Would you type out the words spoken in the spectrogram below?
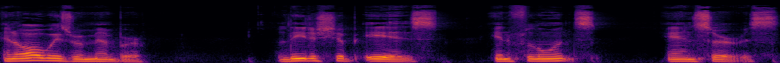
And always remember leadership is influence and service.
